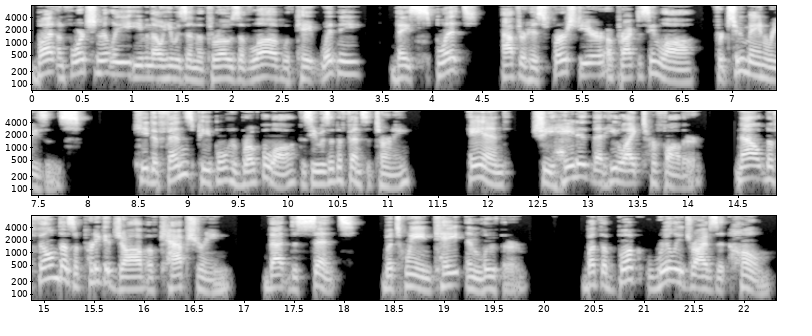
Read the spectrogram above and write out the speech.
But unfortunately, even though he was in the throes of love with Kate Whitney, they split after his first year of practicing law for two main reasons. He defends people who broke the law because he was a defense attorney, and she hated that he liked her father. Now, the film does a pretty good job of capturing that dissent between Kate and Luther, but the book really drives it home,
